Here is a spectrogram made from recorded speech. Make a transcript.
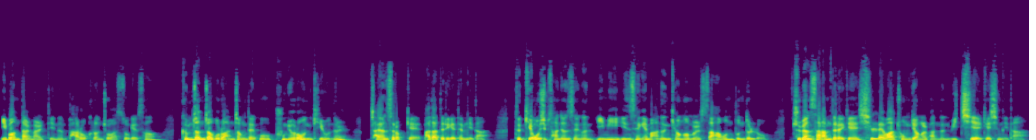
이번 달 말띠는 바로 그런 조화 속에서 금전적으로 안정되고 풍요로운 기운을 자연스럽게 받아들이게 됩니다. 특히 54년생은 이미 인생의 많은 경험을 쌓아온 분들로 주변 사람들에게 신뢰와 존경을 받는 위치에 계십니다.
